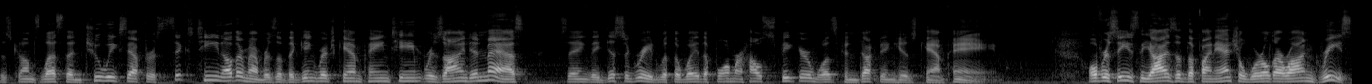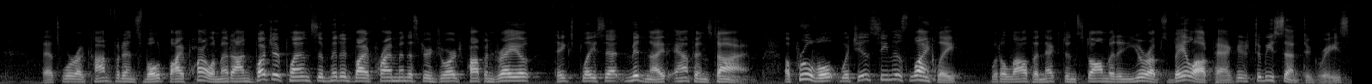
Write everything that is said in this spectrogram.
This comes less than two weeks after 16 other members of the Gingrich campaign team resigned in mass, saying they disagreed with the way the former House Speaker was conducting his campaign. Overseas, the eyes of the financial world are on Greece. That's where a confidence vote by Parliament on budget plans submitted by Prime Minister George Papandreou takes place at midnight Athens time. Approval, which is seen as likely, would allow the next installment in Europe's bailout package to be sent to Greece.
